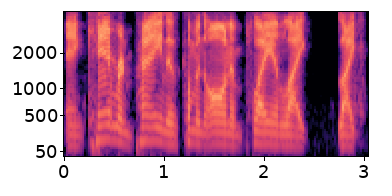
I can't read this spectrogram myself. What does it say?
and Cameron Payne is coming on and playing like like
